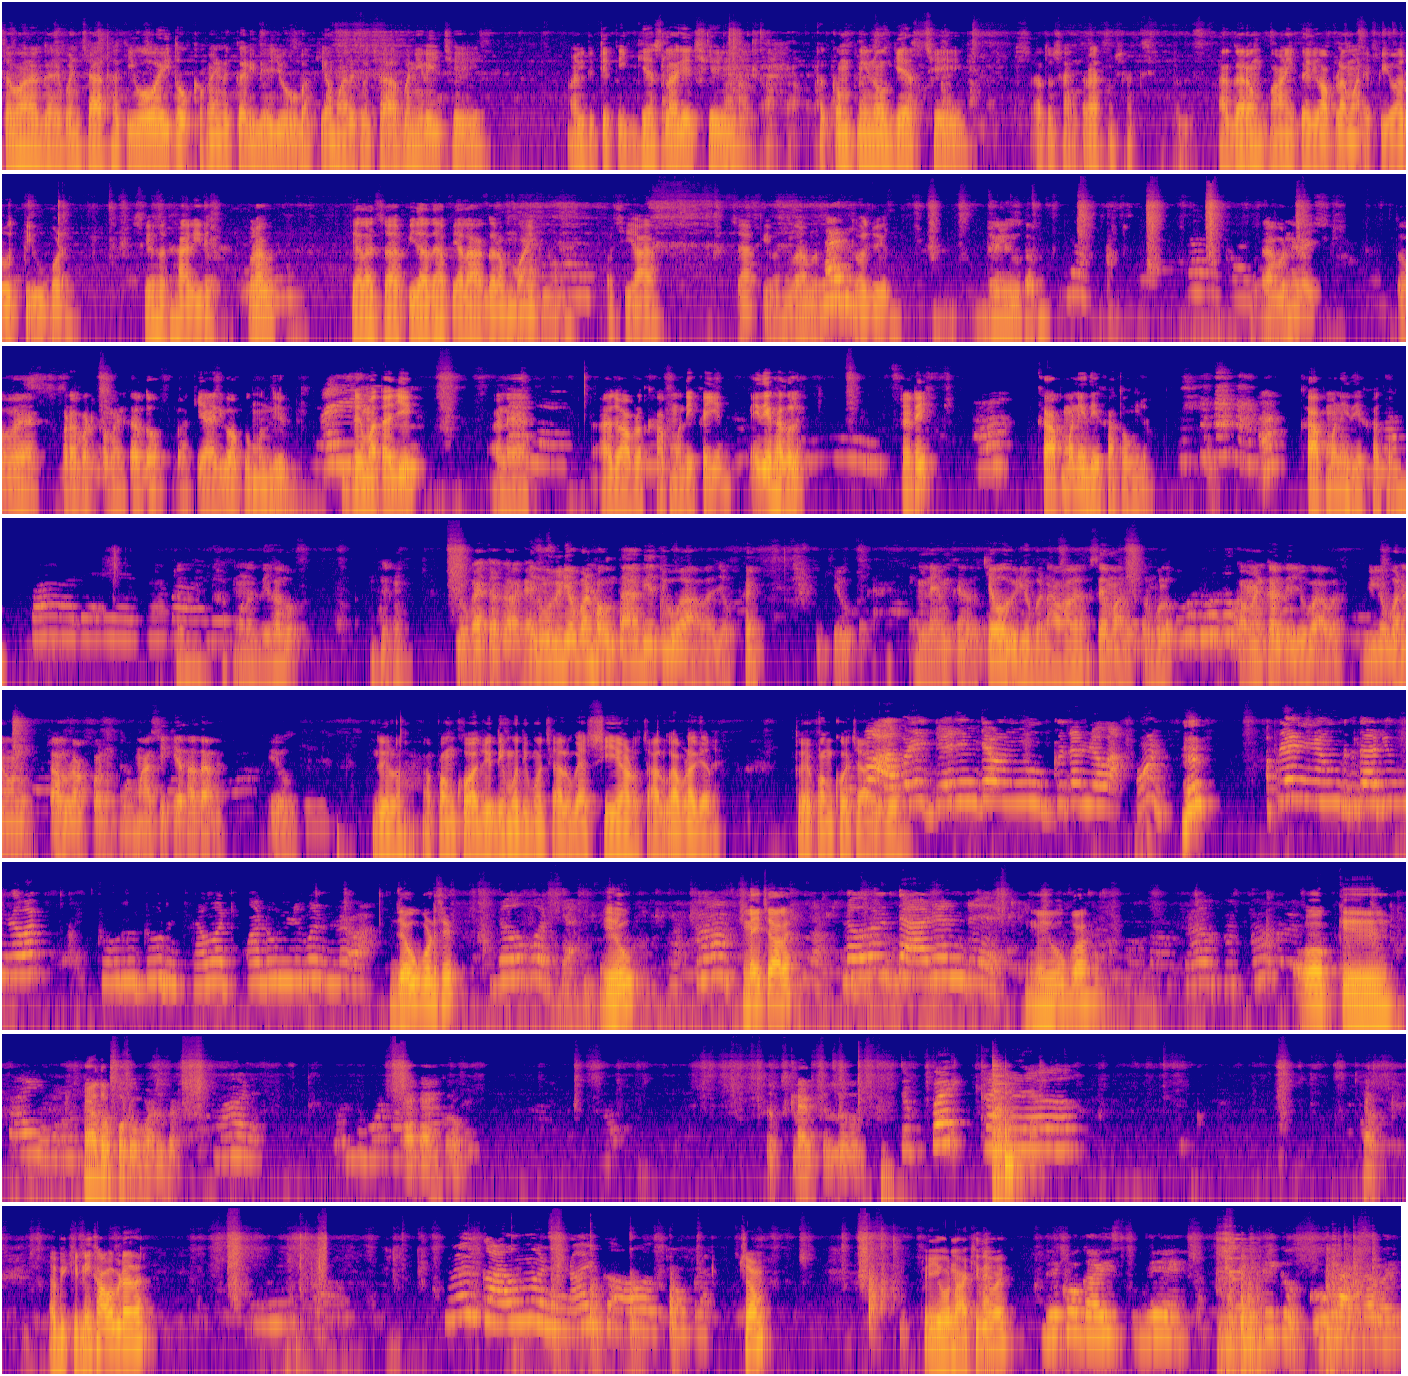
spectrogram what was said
તમારા ઘરે પણ ચા થતી હોય તો કમેન્ટ કરી દેજો. બાકી અમારે તો ચા બની રહી છે. આવી રીતે કંઈક ગેસ લાગે છે. આ કંપનીનો ગેસ છે. આ તો સાત રાતનું શાક છે. આ ગરમ પાણી કર્યું આપણા માટે પીવા રોજ પીવું પડે. સેહત સારી રહે. બરાબર? પહેલાં ચા પીતા હતા, પહેલાં ગરમ પાણી પીવાનું. પછી આ ચા પીવાની. બરાબર? તો જોઈ લો. જોઈ લીધું તમે? બરાબર ને ગાઈશ તો હવે ફટાફટ કમેન્ટ કરી દો. બાકી આ રહ્યું આપણું મંદિર. જય માતાજી. અને આ જો આપણે ખાપમાં દેખાઈએ. નહીં દેખાતો લે. ઠીક ખાપમાં નહીં દેખાતો હું જો. ખાપમાં નહીં દેખાતો. ખાપમાં નથી દેખાતો? ડોકા ચકરા ગાય હું વીડિયો બનાવું તા બે જોવા આવે જો કેવું એમને એમ કે કેવો વીડિયો બનાવવા હશે મારું પર બોલો. કમેન્ટ કરી દેજો બરાબર? વીડિયો બનાવવાનું ચાલુ રાખવાનું. માસી કહેતા હતા ને એવું. જોઈ લો આ પંખો હજુ ધીમો ધીમો ચાલુ ગાય શિયાળો ચાલુ આપણા ઘરે. તો એ પંખો ચાલુ ગયો હે જવું પડશે? એવું? નહીં ચાલે? એવું બા. ઓકે. હા, તો ફોટો પાડું કર ઓમ કરો. સબસ્ક્રાઇબ કરી લો હા. આ બિકિટ નહીં ખાવા ચમ. એવો નાખી દેવાય. દેખો ગાઈસ મે દીકરી કો ગોગરા કર રહી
